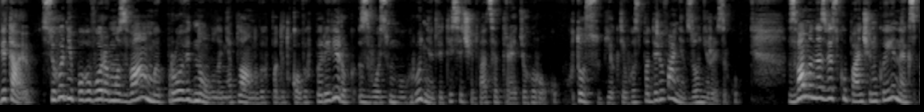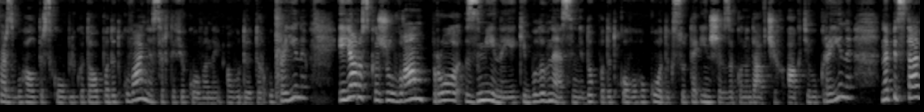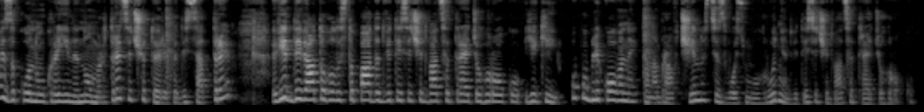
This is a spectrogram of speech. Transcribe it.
Вітаю! Сьогодні поговоримо з вами про відновлення планових податкових перевірок з 8 грудня 2023 року. Хто з суб'єктів господарювання в зоні ризику? З вами на зв'язку Панченко Інна, експерт з бухгалтерського обліку та оподаткування, сертифікований аудитор України. І я розкажу вам про зміни, які були внесені до податкового кодексу та інших законодавчих актів України на підставі закону України номер 3453 від 9 листопада 2023 року, який опублікований та набрав чинності з 8 грудня 2023 року.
